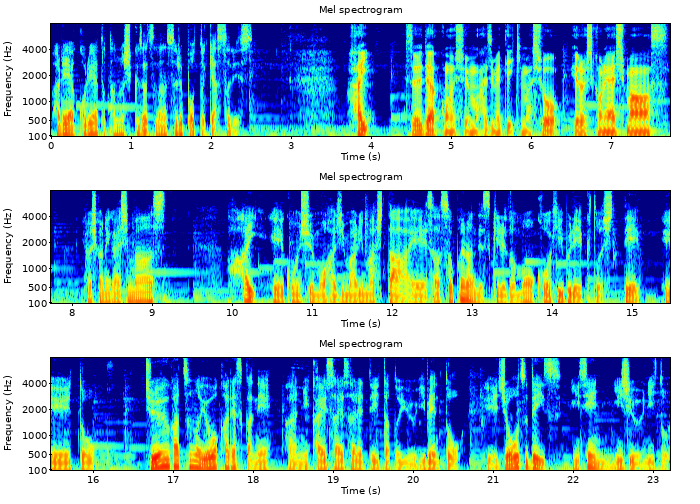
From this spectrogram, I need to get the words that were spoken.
あれやこれやと楽しく雑談するポッドキャストですはい。それでは今週も始めていきましょう。よろしくお願いします。よろしくお願いしますはい、えー今週も始まりました、えー早速なんですけれどもコーヒーブレイクとしてえっ、と10月の8日ですかねあに開催されていたというイベント、えー、ジョーズデイズ2022と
